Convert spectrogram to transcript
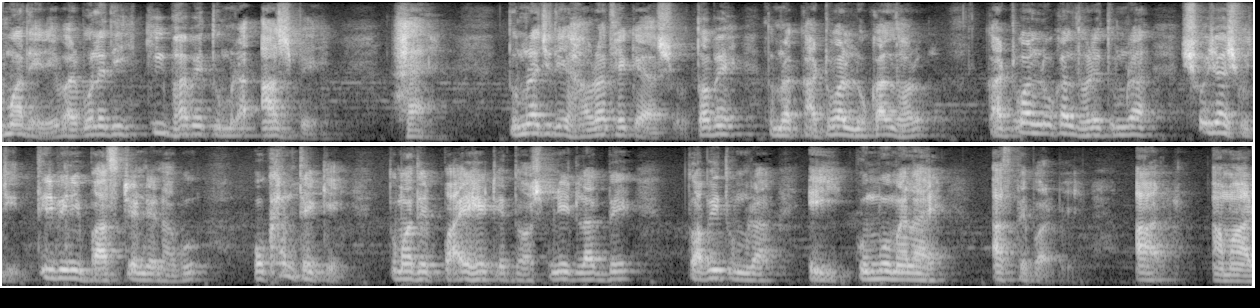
তোমাদের, এবার বলে দিই কীভাবে তোমরা আসবে। হ্যাঁ তোমরা যদি হাওড়া থেকে আসো, তবে তোমরা কাটোয়ার লোকাল ধরো। কাটোয়ার লোকাল ধরে তোমরা সোজাসুজি ত্রিবেণী বাস স্ট্যান্ডে নামো। ওখান থেকে তোমাদের পায়ে হেঁটে দশ মিনিট লাগবে, তবেই তোমরা এই কুম্ভ মেলায় আসতে পারবে। আর আমার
